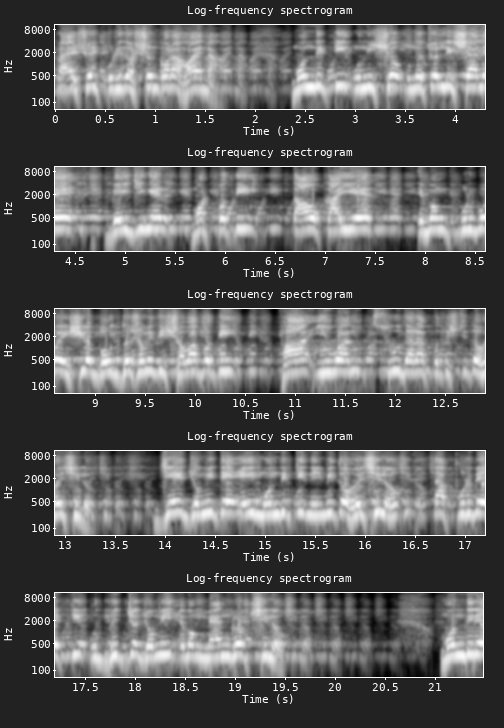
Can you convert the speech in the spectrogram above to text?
প্রায়শই পরিদর্শন করা হয় না। মন্দিরটি উনিশশো উনচল্লিশ সালে বেইজিং এর মঠপতি তাও কাইয়ের এবং পূর্ব এশীয় বৌদ্ধ সমিতির সভাপতি ফা ইউয়ান সু দ্বারা প্রতিষ্ঠিত হয়েছিল। যে জমিতে এই মন্দিরটি নির্মিত হয়েছিল, তা পূর্বে একটি উদ্ভিজ্জ জমি এবং ম্যানগ্রোভ ছিল। মন্দিরে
